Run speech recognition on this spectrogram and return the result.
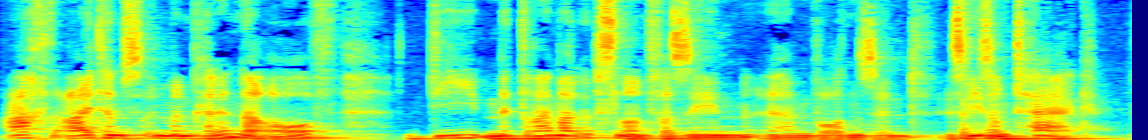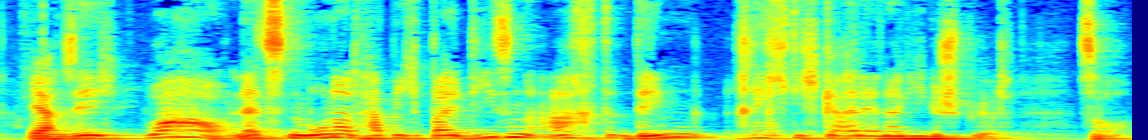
acht Items in meinem Kalender auf, die mit dreimal Y versehen ähm, worden sind. Ist wie so ein Tag. Und ja. dann sehe ich, wow, letzten Monat habe ich bei diesen acht Dingen richtig geile Energie gespürt. So.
